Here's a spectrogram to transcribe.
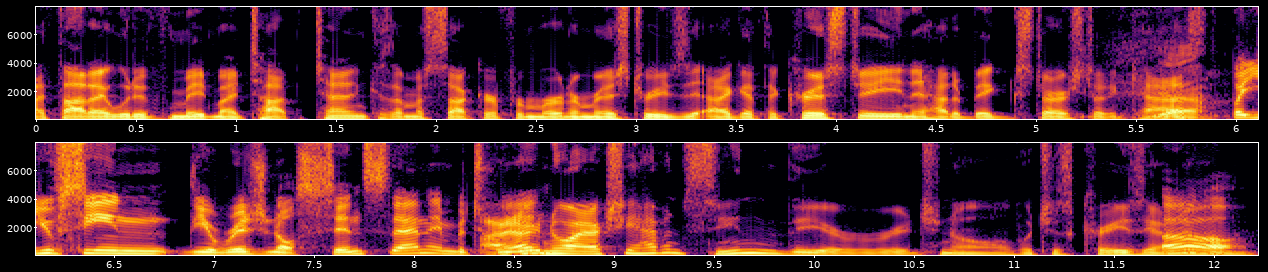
I thought I would have made my top 10 because I'm a sucker for murder mysteries, Agatha Christie, and it had a big star studded cast. Yeah. But you've seen the original since then. In between, I no, I actually haven't seen the original, which is crazy. I Oh. know.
